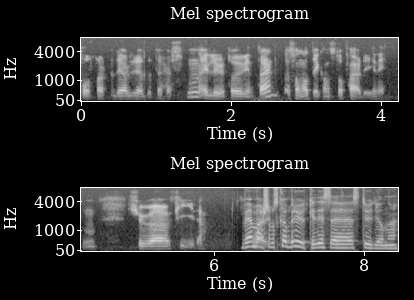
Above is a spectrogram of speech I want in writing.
påstarte det allerede til høsten eller utover vinteren, sånn at det kan stå ferdig i 1924. Hvem er det som skal bruke disse studioene?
